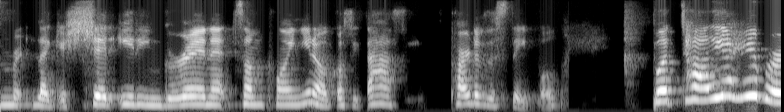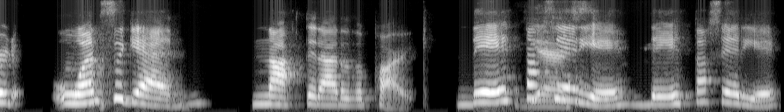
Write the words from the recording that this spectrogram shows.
like a shit eating grin at some point. You know, cositas así part of the staple. But Talia Hibbert, once again, knocked it out of the park. De esta yes. serie, de esta serie,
